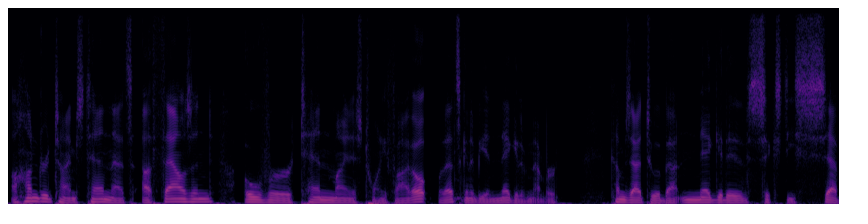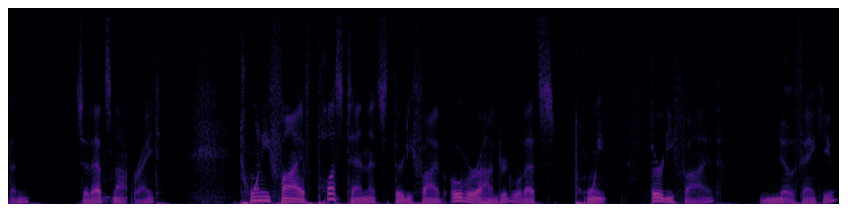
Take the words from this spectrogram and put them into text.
100 times 10, that's 1,000 over 10 minus 25. Oh, well, that's going to be a negative number. Comes out to about negative 67, so that's not right. 25 plus 10, that's 35 over 100. Well, that's 0.35. No, thank you.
